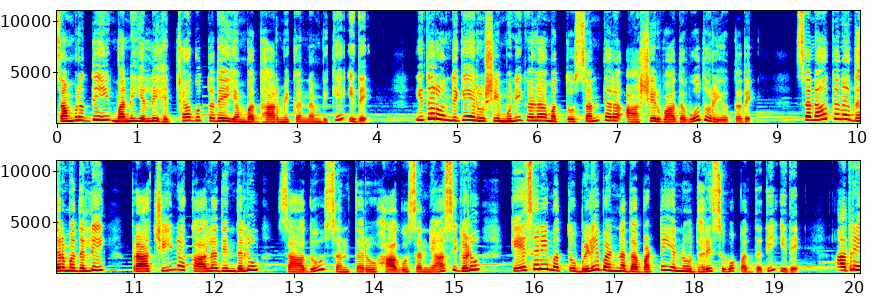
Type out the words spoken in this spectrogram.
ಸಮೃದ್ಧಿ ಮನೆಯಲ್ಲಿ ಹೆಚ್ಚಾಗುತ್ತದೆ ಎಂಬ ಧಾರ್ಮಿಕ ನಂಬಿಕೆ ಇದೆ. ಇದರೊಂದಿಗೆ ಋಷಿ ಮುನಿಗಳ ಮತ್ತು ಸಂತರ ಆಶೀರ್ವಾದವೂ ದೊರೆಯುತ್ತದೆ. ಸನಾತನ ಧರ್ಮದಲ್ಲಿ ಪ್ರಾಚೀನ ಕಾಲದಿಂದಲೂ ಸಾಧು, ಸಂತರು ಹಾಗೂ ಸನ್ಯಾಸಿಗಳು ಕೇಸರಿ ಮತ್ತು ಬಿಳಿ ಬಣ್ಣದ ಬಟ್ಟೆಯನ್ನು ಧರಿಸುವ ಪದ್ಧತಿ ಇದೆ. ಆದರೆ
